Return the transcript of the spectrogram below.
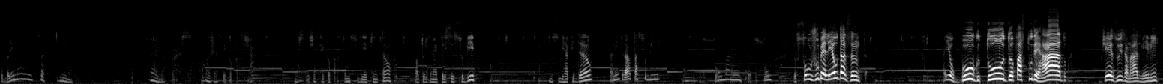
O problema é isso aqui, mano. Ai, meu parça. Eu já sei o que eu faço já. Já, já sei o que eu faço. Vamos subir aqui então. A altura que não é preciso subir. Vamos subir rapidão. Já nem precisava estar tá subindo. Eu sou uma anta. Eu sou, eu sou o jubileu das antas. Aí eu bugo tudo. Eu faço tudo errado. Jesus amado mesmo, hein?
